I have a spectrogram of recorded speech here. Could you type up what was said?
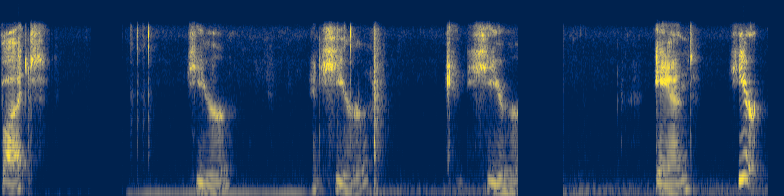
but here and here and here and here.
